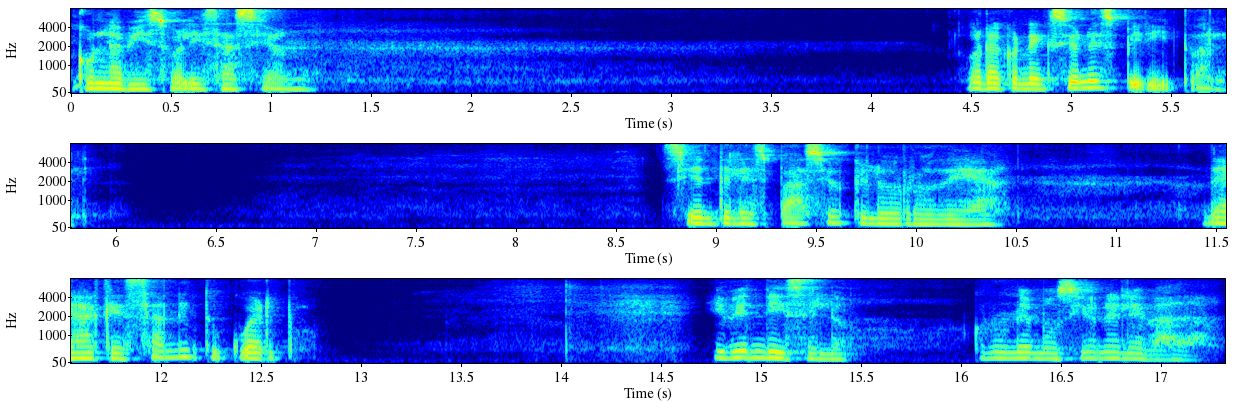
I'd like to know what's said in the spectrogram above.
con la visualización. Una conexión espiritual. Siente el espacio que lo rodea. Deja que sane tu cuerpo y bendícelo con una emoción elevada.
